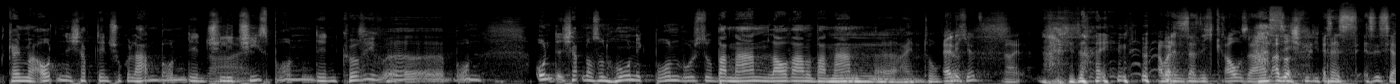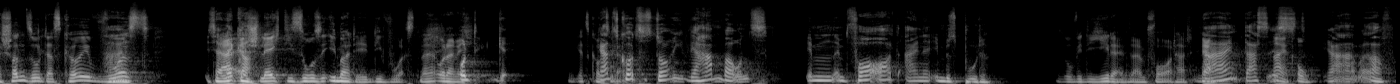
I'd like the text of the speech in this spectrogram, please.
äh, kann ich mal outen, ich habe den Schokoladenbrunnen, den Chili Cheese Brunnen, den Currybrunnen. Äh, und ich habe noch so einen Honigbrunnen, wo ich so Bananen, lauwarme Bananen äh, eintunke. Ehrlich jetzt? Nein. Nein, nein. Aber das ist ja nicht grausam. Hass also es ist, es ist ja schon so, dass Currywurst nein. ist ja lecker. schlägt die Soße immer die, die Wurst, ne? oder nicht? Und, ganz kurze Story. Wir haben bei uns im, im Vorort eine Imbissbude. So wie die jeder in seinem Vorort hat. Nein, das ist. Nein. Oh. Ja, pass auf.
